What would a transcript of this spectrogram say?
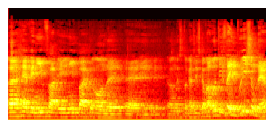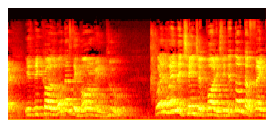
have an, an, impact on the, on the stochastic discount factor. What is the intuition there is because what does the government do when, when they change a policy, they don't affect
